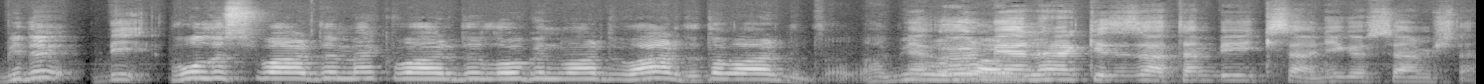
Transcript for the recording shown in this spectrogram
Bir de bir Wallace vardı, Mac vardı, Logan vardı. Vardı da vardı da. Bir yani ölmeyen vardı. herkesi zaten bir iki saniye göstermişler.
